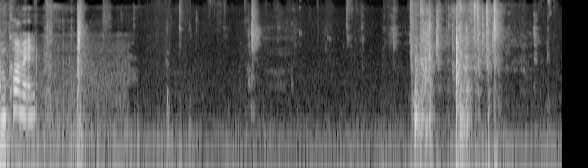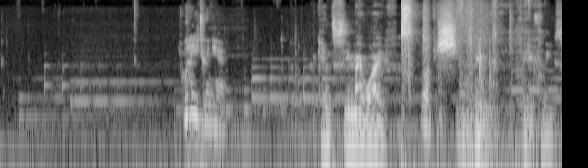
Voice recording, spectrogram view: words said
I'm coming. What are you doing here? I came to see my wife. Rubbish. Babe, babe, please.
